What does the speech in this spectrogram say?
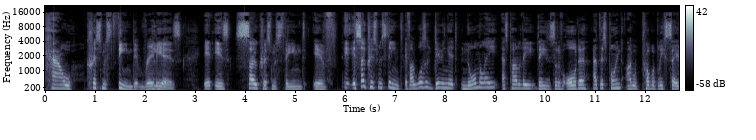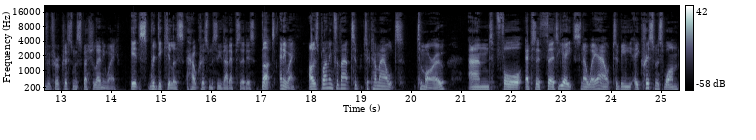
how Christmas themed it really is. It is so Christmas themed. If it's so Christmas themed, if I wasn't doing it normally as part of the, the sort of order at this point, I would probably save it for a Christmas special anyway. It's ridiculous how Christmassy that episode is. But anyway, I was planning for that to, to come out tomorrow and for episode 38, Snow Way Out, to be a Christmas one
